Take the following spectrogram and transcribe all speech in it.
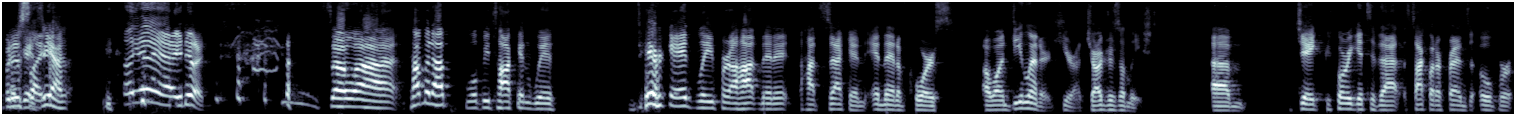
but it's Okay, so like, yeah, oh yeah, yeah, how you doing? So uh coming up, we'll be talking with Derrick Ansley for a hot minute, hot second, and then of course I want Deane Leonard here on Chargers Unleashed. Um, Jake, before we get to that, let's talk about our friends over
